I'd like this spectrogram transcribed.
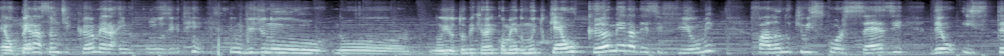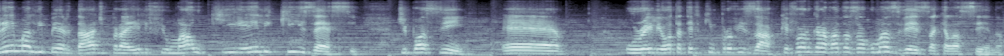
É operação de câmera, inclusive tem, tem um vídeo no, no, no YouTube que eu recomendo muito, que é o câmera desse filme, falando que o Scorsese deu extrema liberdade para ele filmar o que ele quisesse. Tipo assim, é, o Ray Liotta teve que improvisar, porque foram gravadas algumas vezes aquela cena.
